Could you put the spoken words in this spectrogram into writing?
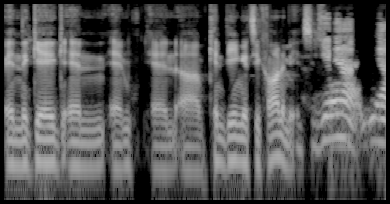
in the gig and and and uh, convenience economies. Yeah, yeah.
